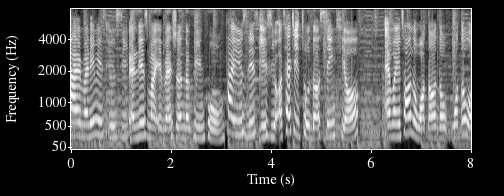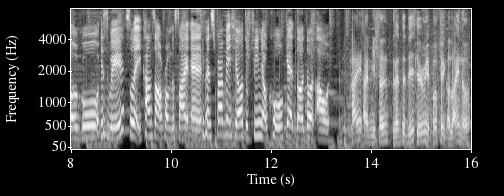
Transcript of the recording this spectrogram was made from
Hi, my name is Yusi and this is my invention, the clean comb. How I use this is you attach it to the sink here and when you turn on the water, the water will go this way so that it comes out from the side and you can scrub it here to clean your comb, get the dirt out. Hi, I'm Ethan. Invented this Pyramid Perfect Aligner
